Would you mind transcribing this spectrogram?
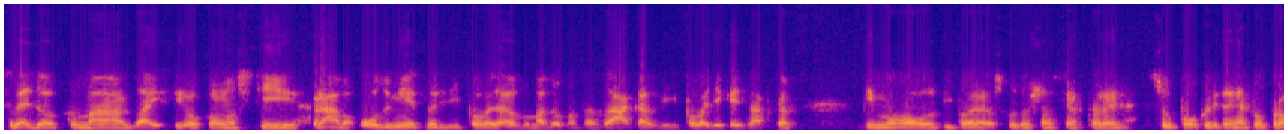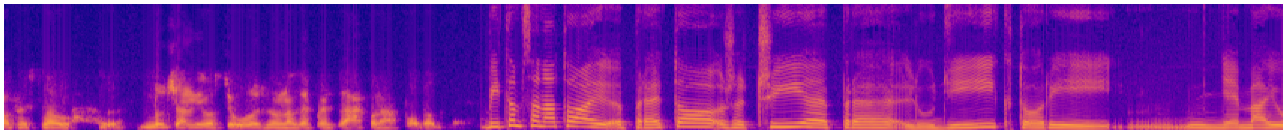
svedok má za istých okolností právo odmietnúť výpovede alebo má dokonca zákaz výpovede, keď napríklad by mohol vypovedať o skutočnostiach, ktoré sú pokryté nejakou profesnou mlčanlivosťou uloženou na základe zákona a podobne. Pýtam sa na to aj preto, že či je pre ľudí, ktorí nemajú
